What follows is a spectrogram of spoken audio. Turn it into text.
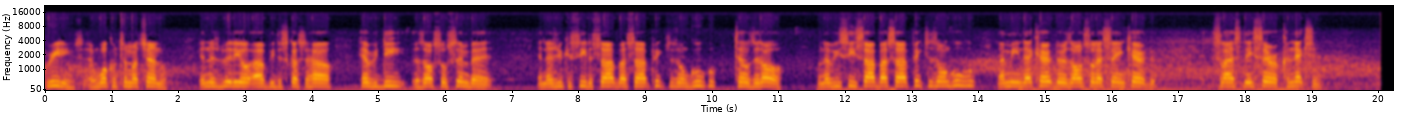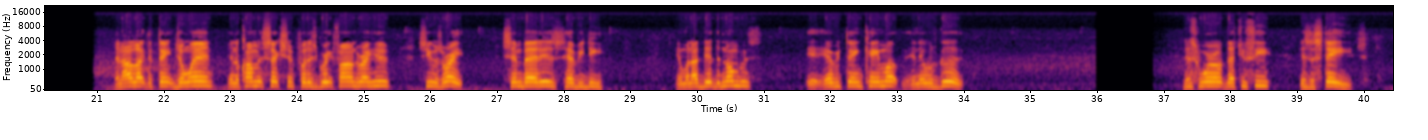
Greetings and welcome to my channel. In this video, I'll be discussing how Heavy D is also Sinbad. And as you can see, the side-by-side -side pictures on Google tells it all. Whenever you see side-by-side -side pictures on Google, that means that character is also that same character. Slash, they share a connection. And I'd like to thank Joanne in the comment section for this great find right here. She was right. Sinbad is Heavy D. And when I did the numbers, it, everything came up and it was good. This world that you see is a stage,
